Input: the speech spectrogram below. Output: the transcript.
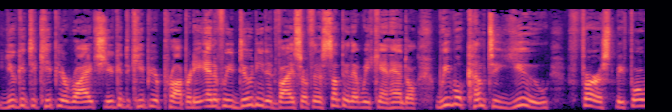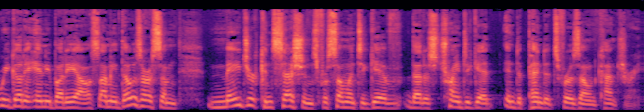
You get to keep your rights. You get to keep your property. And if we do need advice or if there's something that we can't handle, we will come to you first before we go to anybody else. I mean, those are some major concessions for someone to give that is trying to get independence for his own country.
